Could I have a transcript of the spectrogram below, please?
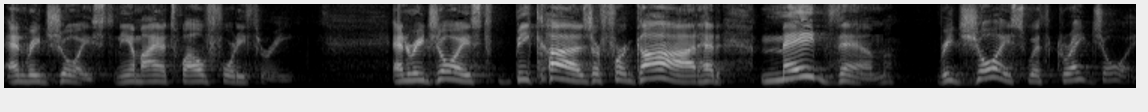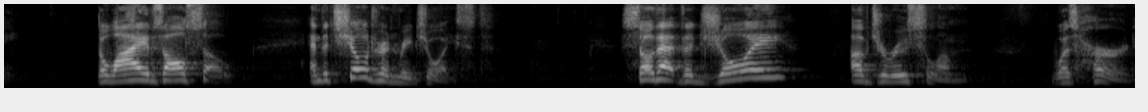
and rejoiced. Nehemiah 12 43. And rejoiced because, or for God had made them rejoice with great joy. The wives also, and the children rejoiced, so that the joy of Jerusalem was heard,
